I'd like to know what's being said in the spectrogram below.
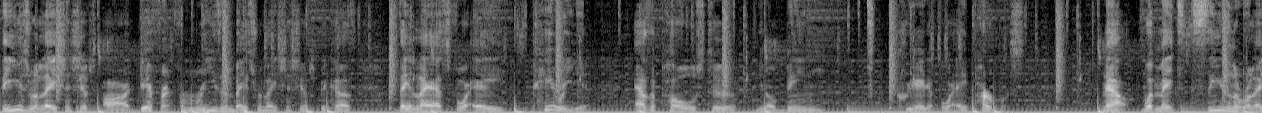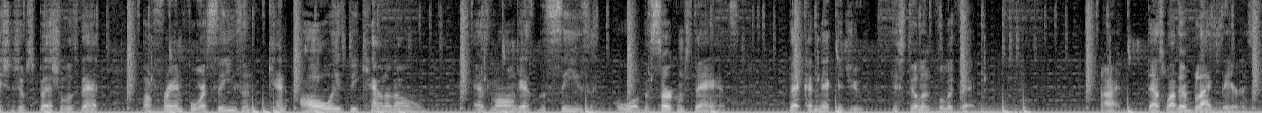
these relationships are different from reason based relationships because they last for a period as opposed to, you know, being created for a purpose. Now, what makes seasonal relationships special is that a friend for a season can always be counted on as long as the season or the circumstance that connected you is still in full effect. All right, that's why they're blackberries.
